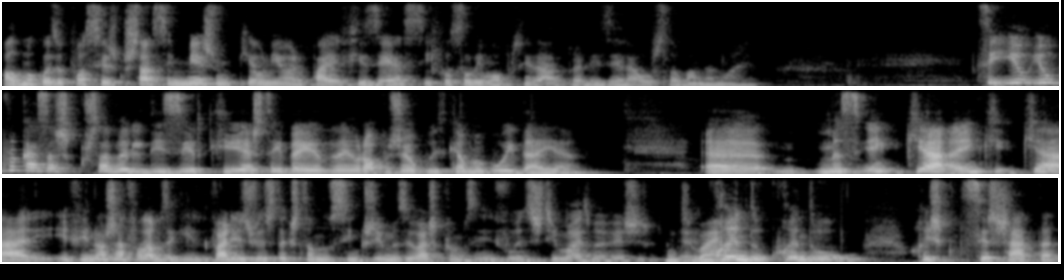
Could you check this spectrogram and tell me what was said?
Alguma coisa que vocês gostassem mesmo que a União Europeia fizesse e fosse ali uma oportunidade para dizer à Ursula von der Leyen? Sim, eu, eu por acaso acho que gostava de lhe dizer que esta ideia da Europa geopolítica é uma boa ideia, uh, mas em, que, há, em que, que, há, enfim, nós já falámos aqui várias vezes da questão do 5G, mas eu acho que vamos, vou insistir mais uma vez, Muito bem. Correndo, correndo o risco de ser chata.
